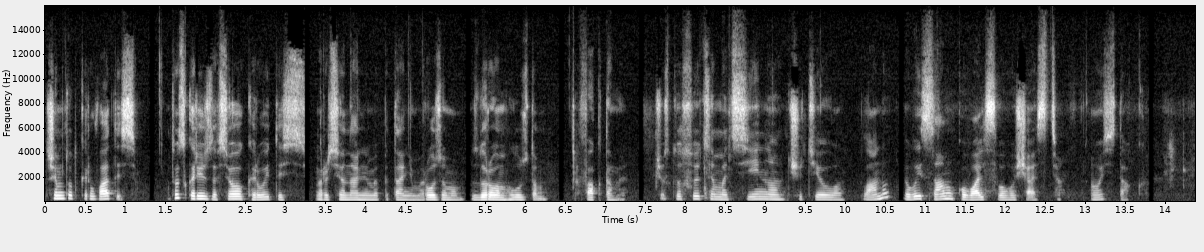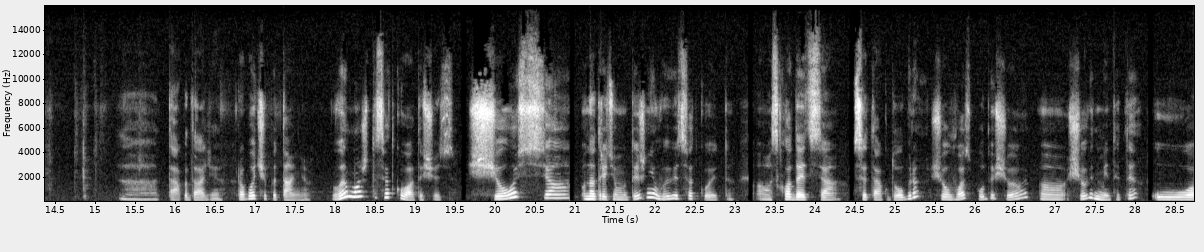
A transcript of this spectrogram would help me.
Чим тут керуватись? Тут, скоріш за все, керуйтесь раціональними питаннями, розумом, здоровим глуздом, фактами. Що стосується емоційно-чуттєвого плану, ви сам коваль свого щастя. Ось так. Так, далі. Робоче питання. Ви можете святкувати щось. Щось на третьому тижні ви відсвяткуєте. Складеться все так добре, що у вас буде що, що відмітити у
